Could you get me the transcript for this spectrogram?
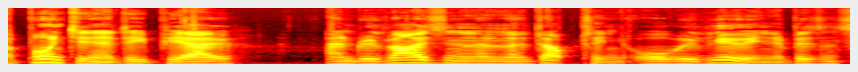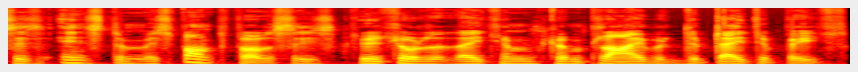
appointing a DPO, and revising and adopting or reviewing a business's instant response policies to ensure that they can comply with the data breach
